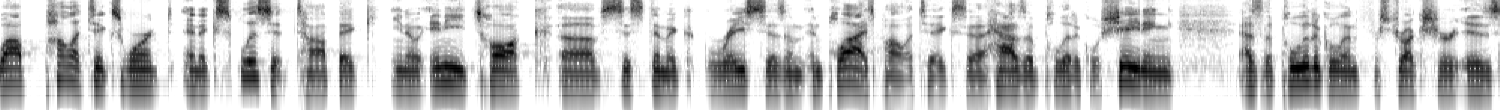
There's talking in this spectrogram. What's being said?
while politics weren't an explicit topic, you know, any talk of systemic racism implies politics, uh, has a political shading, as the political infrastructure is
